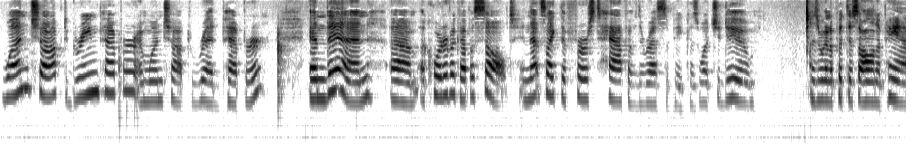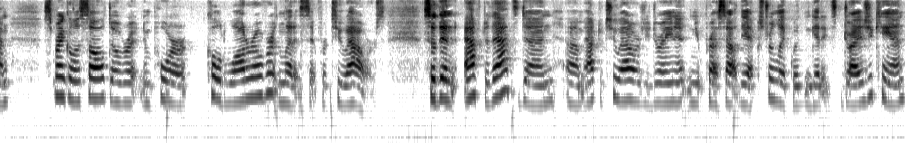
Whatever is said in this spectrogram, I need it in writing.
one chopped green pepper and one chopped red pepper, and then um, a quarter of a cup of salt. And that's like the first half of the recipe because what you do is we're going to put this all in a pan sprinkle the salt over it and pour cold water over it and let it sit for two hours. So then after that's done, um, after two hours you drain it and you press out the extra liquid and get it as dry as you can.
